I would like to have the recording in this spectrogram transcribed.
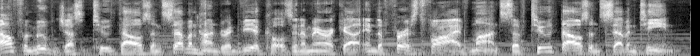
Alfa moved just 2,700 vehicles in America in the first five months of 2017.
